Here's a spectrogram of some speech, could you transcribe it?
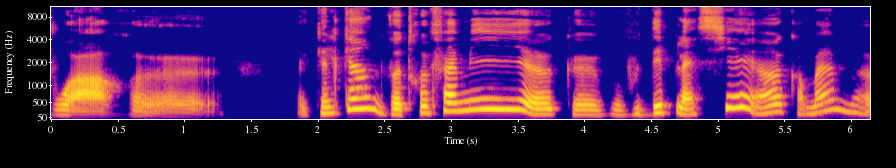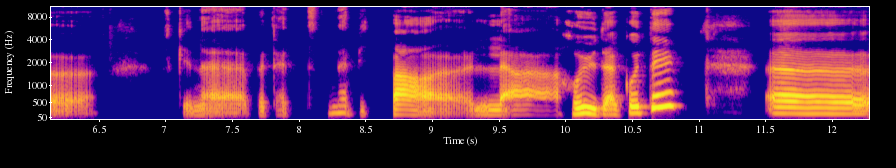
voir euh, quelqu'un de votre famille, que vous vous déplaciez hein, quand même, ce qui peut-être n'habite pas la rue d'à côté, euh,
